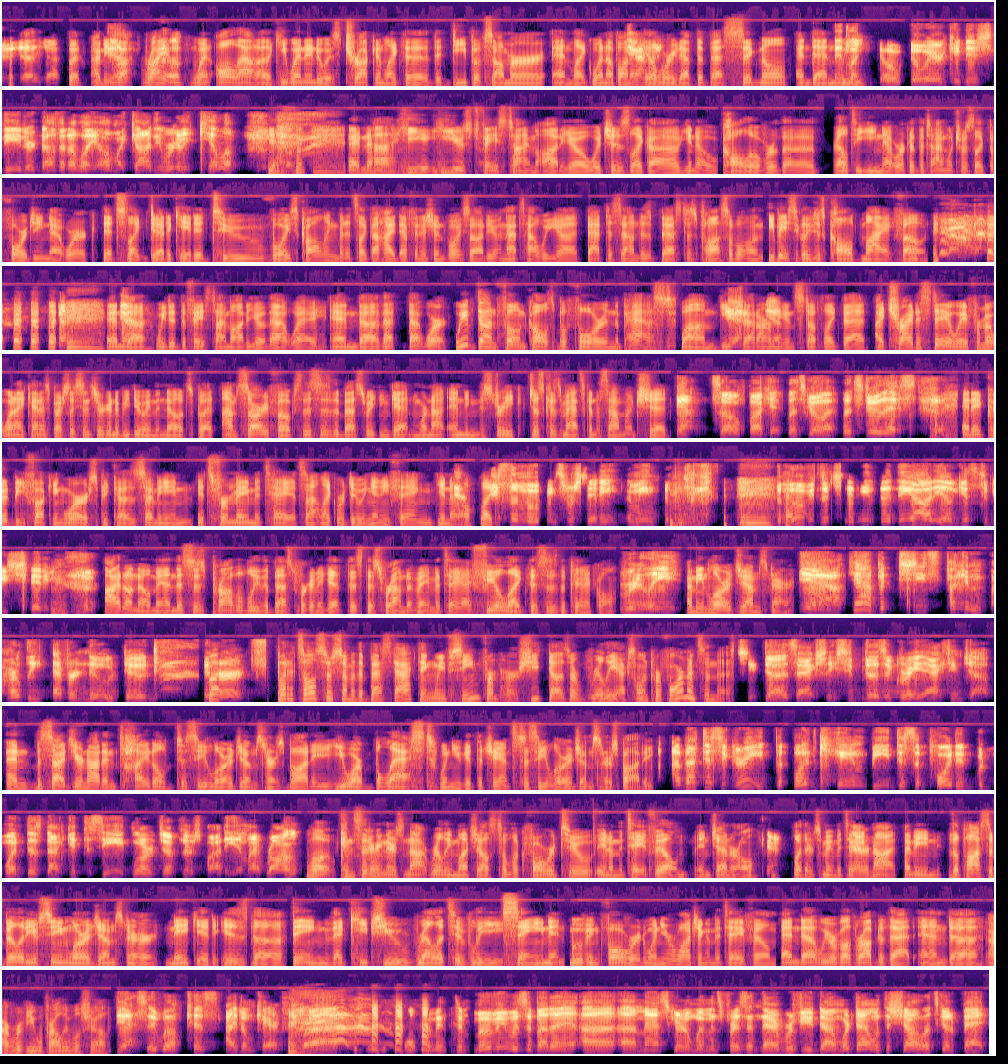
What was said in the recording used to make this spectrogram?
yeah. But I mean, Yeah. Ryan Uh, went all out. I Like he went into his truck in like the the deep of summer and like went up on a hill where he'd have the best signal. And then And we, like no, no air conditioning or nothing. I'm like, oh my god, we're gonna kill him. yeah, and uh, he he used FaceTime audio, which is like a you know call over the LTE network at the time, which was like the 4G network. That's like dedicated to voice calling, but it's like the high definition voice audio, and that's how we got that to sound as best as possible. And he basically just called my phone. and Yeah. uh, we did the FaceTime audio that way, and uh, that that worked. We've done phone calls before in the past, um, Geek Yeah, Chat Army yeah. and stuff like that. I try to stay away from it when I can, especially since you're going to be doing the notes. But I'm sorry, folks, this is the best we can get, and we're not ending the streak just because Matt's going to sound like shit. Yeah. So fuck it. Let's go. Let's do this. And it could be fucking worse because I mean, it's for May Mattei. It's not like we're doing anything, you know, Yeah, like. At least the movies were shitty. I mean, the movies are shitty. The, the audio gets to be shitty. I don't know, man. This is probably the best we're gonna get this this round of May Mattei. I feel like this is the pinnacle. Really? I mean, Laura Gemser, Yeah. Yeah, but she's fucking hardly ever nude, dude. it But- hurts. but it's also some of the best acting we've seen from her. She does a really excellent performance in this. She does actually. She does a great acting job. And besides, you're not entitled to see Laura Gemser's body. You are blessed when you get the chance to see Laura Gemser's body. I'm not disagreeing, but one can be disappointed when one does not get to see Laura Gemser's body. Am I wrong? Well, considering there's not really much else to look forward to in a Mattei film in general, whether it's May Mattei or not. I mean, the possibility of seeing Laura Gemser naked is the thing that keeps you relatively sane and moving forward when you're watching a Mattei film. And uh, we were both robbed of that, and uh, our review probably will show. Yes, it will, because I don't care. Uh, the movie was about a, a, a massacre in a women's prison. There, review done. We're done with the show. Let's go to bed.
